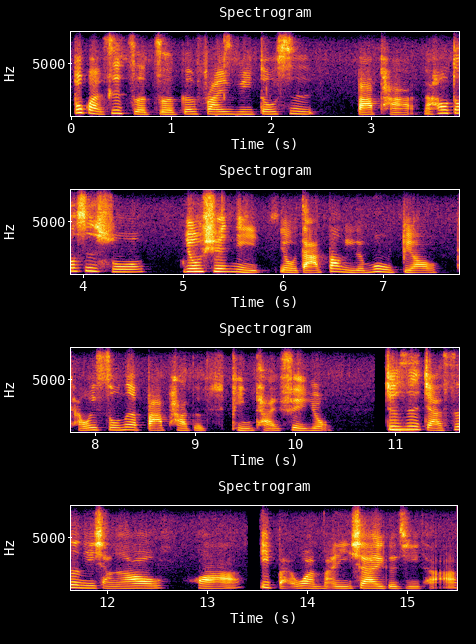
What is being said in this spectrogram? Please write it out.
不管是泽泽跟 Flying V 都是八趴，然后都是说优先你有达到你的目标才会收那八趴的平台费用。就是假设你想要花一百万买一下一个吉他，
